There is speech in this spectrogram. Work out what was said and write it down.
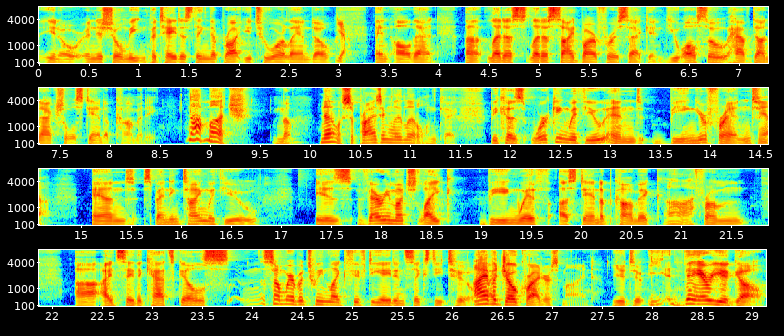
you know initial meat and potatoes thing that brought you to Orlando Yeah. and all that uh, let us let us sidebar for a second you also have done actual stand-up comedy Not much. no No, surprisingly little. okay because working with you and being your friend Yeah. and spending time with you is very much like being with a stand-up comic Ah. from uh, I'd say the Catskills somewhere between like 58 and 62. I have a joke writer's mind. you do. There you go.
